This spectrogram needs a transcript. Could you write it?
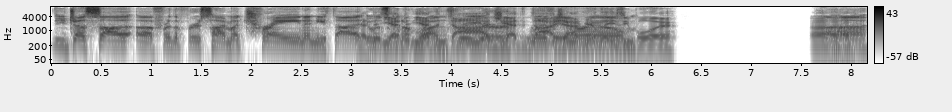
you just saw uh, for the first time a train, and you thought You it was going to- run through dodge your you had to dodge out of your lazy boy uh, Uh-huh.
